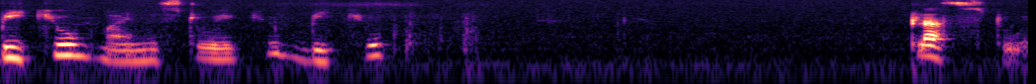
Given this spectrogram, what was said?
b cubed minus 2a cubed b cubed plus 2a cubed.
